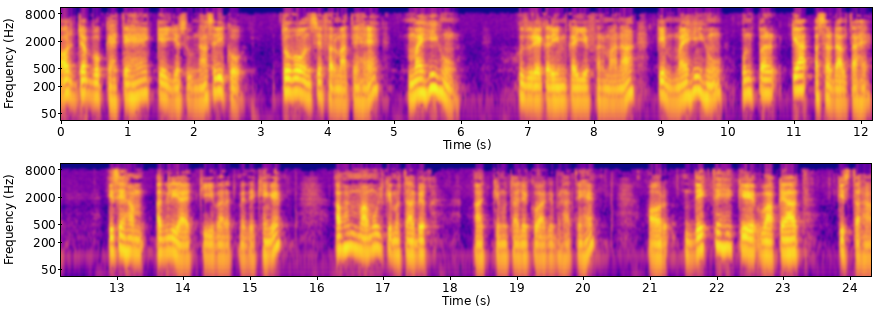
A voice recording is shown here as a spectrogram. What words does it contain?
اور جب وہ کہتے ہیں کہ یسو ناصری کو، تو وہ ان سے فرماتے ہیں، میں ہی ہوں۔ حضور کریم کا یہ فرمانا کہ میں ہی ہوں، ان پر کیا اثر ڈالتا ہے؟ اسے ہم اگلی آیت کی عبارت میں دیکھیں گے۔ اب ہم معمول کے مطابق آج کے مطالعے کو آگے بڑھاتے ہیں اور دیکھتے ہیں کہ واقعات کس طرح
